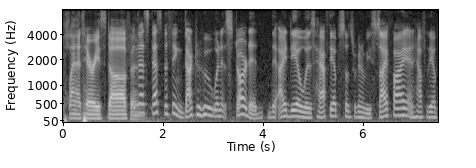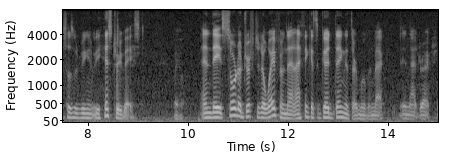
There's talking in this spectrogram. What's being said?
planetary stuff and But that's that's the thing. Doctor Who, when it started, the idea was half the episodes were going to be sci-fi and half of the episodes would be going to be history based. Yeah. And they sort of drifted away from that. And I think it's a good thing that they're moving back in that direction.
